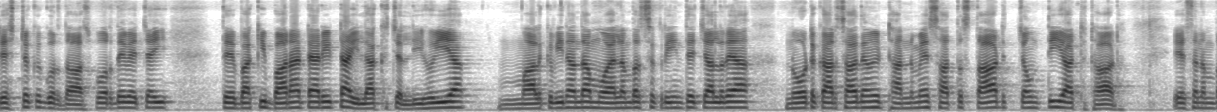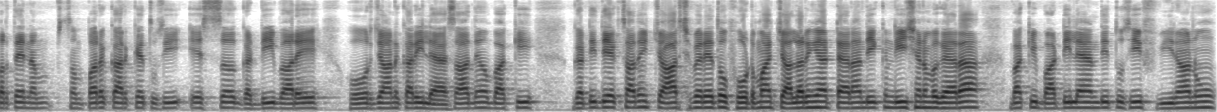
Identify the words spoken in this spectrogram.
ਡਿਸਟ੍ਰਿਕਟ ਗੁਰਦਾਸਪੁਰ ਦੇ ਵਿੱਚ ਆਈ ਤੇ ਬਾਕੀ 12 ਟੈਰੀ 2.5 ਲੱਖ ਚੱਲੀ ਹੋਈ ਆ। ਮਾਲਕ ਵੀਰਾਂ ਦਾ ਮੋਬਾਈਲ ਨੰਬਰ ਸਕਰੀਨ ਤੇ ਚੱਲ ਰਿਹਾ ਨੋਟ ਕਰ ਸਕਦੇ ਹੋ 9876634868 ਇਸ ਨੰਬਰ ਤੇ ਨੰਮ- ਸੰਪਰਕ ਕਰਕੇ ਤੁਸੀਂ ਇਸ ਗੱਡੀ ਬਾਰੇ ਹੋਰ ਜਾਣਕਾਰੀ ਲੈ ਸਕਦੇ ਹੋ। ਬਾਕੀ ਗੱਡੀ ਦੇਖ ਸਕਦੇ ਹੋ, ਚਾਰ ਛਪੇਰੇ ਤੋਂ ਫੋਟੋਆਂ ਚੱਲ ਰਹੀਆਂ, ਟਾਇਰਾਂ ਦੀ ਕੰਡੀਸ਼ਨ ਵਗੈਰਾ। ਬਾਕੀ ਬਾਡੀ ਲੈਣ ਦੀ ਤੁਸੀਂ ਵੀਰਾਂ ਨੂੰ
